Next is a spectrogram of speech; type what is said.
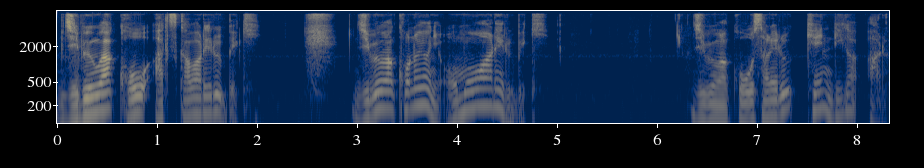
自分はこう扱われるべき。自分はこのように思われるべき。自分はこうされる権利がある。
